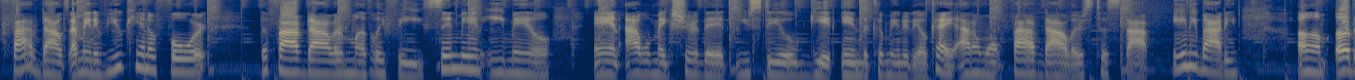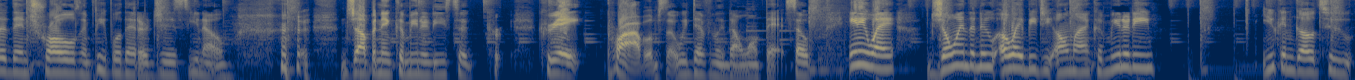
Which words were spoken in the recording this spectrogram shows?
five dollars i mean if you can afford the five dollar monthly fee send me an email and i will make sure that you still get in the community okay? I don't want five dollars to stop anybody um, other than trolls and people that are just you know jumping in communities to cr- create problems. So we definitely don't want that. So anyway, join the new OABG online community. You can go to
